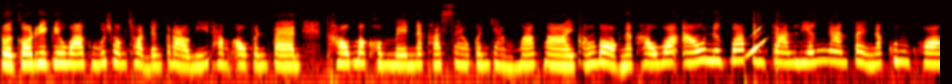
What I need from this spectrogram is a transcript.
โดยก็เรียกได้ว่าคุณผู้ชมช็อตดังกล่าวนี้ทำเอาแฟนๆเข้ามาคอมเมนต์นะคะแซวกันอย่างมากมาย ทั้งบอกนะคะว่าเอ้านึกว่าเป็นการเลี้ยงงานแต่งนะคุณควง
